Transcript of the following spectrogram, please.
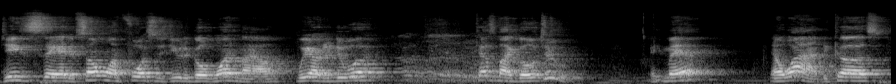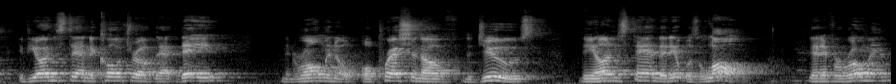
Jesus said, "If someone forces you to go one mile, we are to do what? Tell somebody go two. Amen. Now, why? Because if you understand the culture of that day, the Roman oppression of the Jews, they understand that it was law that if a Roman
